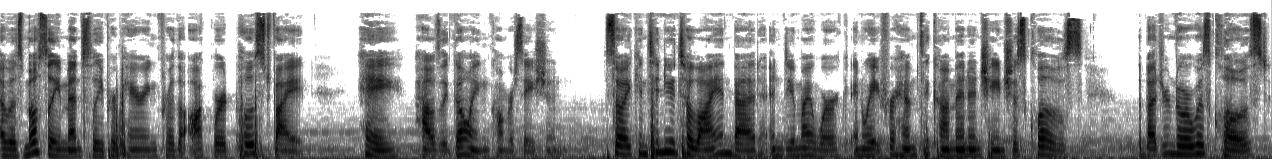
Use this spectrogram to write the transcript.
I was mostly mentally preparing for the awkward post fight, hey, how's it going conversation. So I continued to lie in bed and do my work and wait for him to come in and change his clothes. The bedroom door was closed,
